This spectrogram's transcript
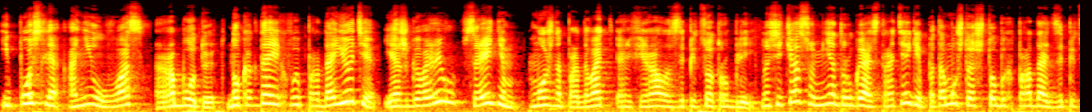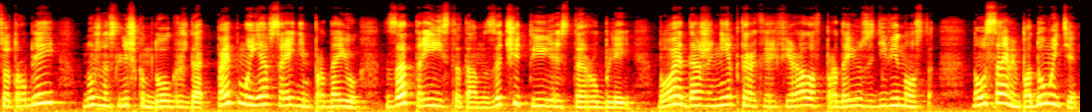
и после они у вас работают. Но когда их вы продаете, я же говорил, в среднем можно продавать рефералы за 500 рублей. Но сейчас у меня другая стратегия, потому что чтобы их продать за 500 рублей, нужно слишком долго ждать. Поэтому я в среднем продаю за 300, там, за 400 рублей. Бывает даже некоторых рефералов продаю за 90. Но вы сами подумайте,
